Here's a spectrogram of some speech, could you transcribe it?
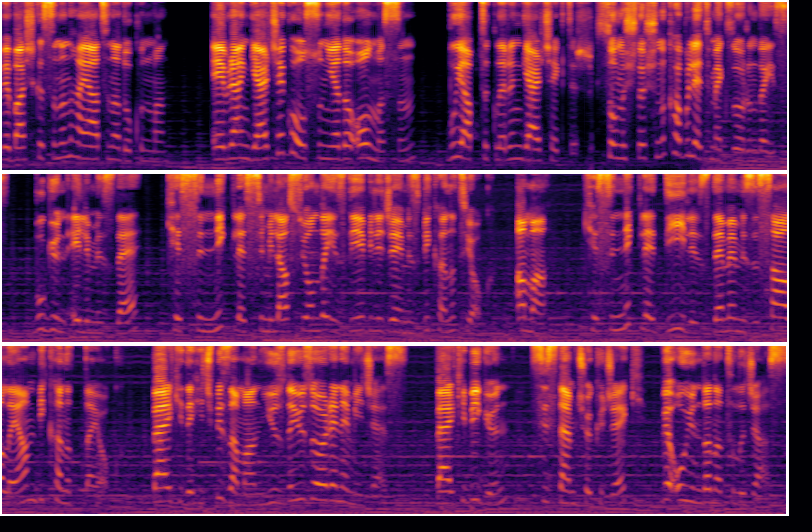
ve başkasının hayatına dokunman. Evren gerçek olsun ya da olmasın, bu yaptıkların gerçektir. Sonuçta şunu kabul etmek zorundayız. Bugün elimizde kesinlikle simülasyondayız diyebileceğimiz bir kanıt yok. Ama kesinlikle değiliz dememizi sağlayan bir kanıt da yok. Belki de hiçbir zaman %100 öğrenemeyeceğiz. Belki bir gün sistem çökecek ve oyundan atılacağız.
